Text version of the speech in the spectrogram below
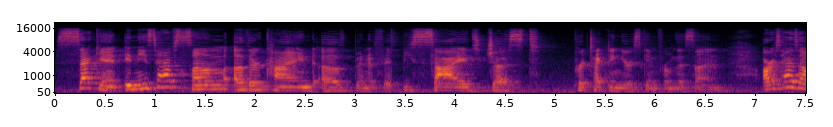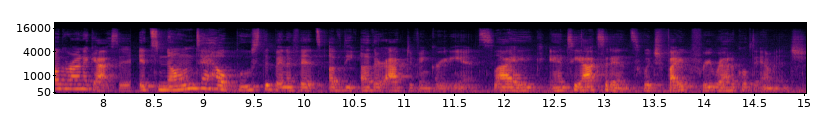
Second, it needs to have some other kind of benefit besides just protecting your skin from the sun. Ours has alguronic acid. It's known to help boost the benefits of the other active ingredients, like antioxidants, which fight free radical damage.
